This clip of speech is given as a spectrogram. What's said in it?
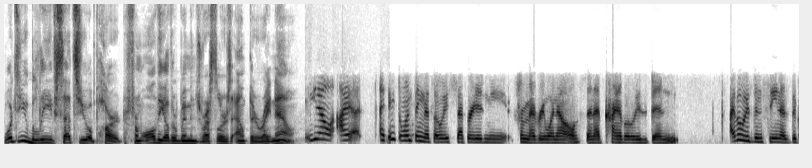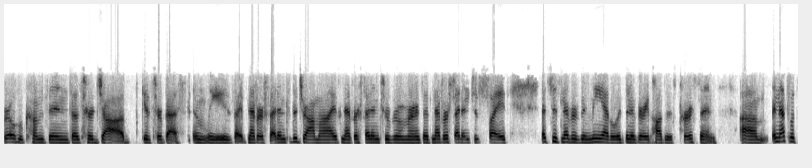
What do you believe sets you apart from all the other women's wrestlers out there right now? You know, I I think the one thing that's always separated me from everyone else, and I've kind of always been I've always been seen as the girl who comes in, does her job, gives her best, and leaves. I've never fed into the drama. I've never fed into rumors. I've never fed into fights. That's just never been me. I've always been a very positive person. Um, and that's what's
